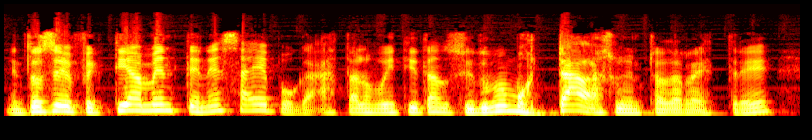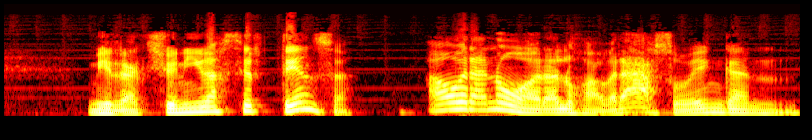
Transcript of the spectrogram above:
Entonces, efectivamente, en esa época, hasta los veintitantos, si tú me mostrabas un extraterrestre, mi reacción iba a ser tensa. Ahora no, ahora los abrazo, vengan,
